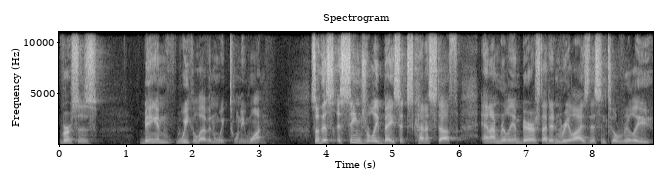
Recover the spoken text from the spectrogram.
versus being in week 11 and week 21. So this it seems really basic kind of stuff, and I'm really embarrassed I didn't realize this until really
